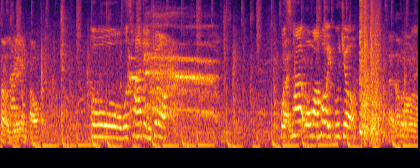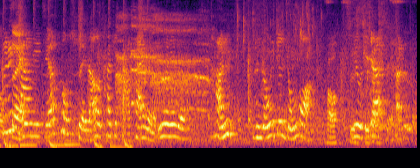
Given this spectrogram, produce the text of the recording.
算了，直接用刀。哦，我差点就，我差我往后一步就。踩到猫了？我跟你讲，你只要碰水，然后它就打开了，因为那个很很容易就融化。好，没有加水它就融。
